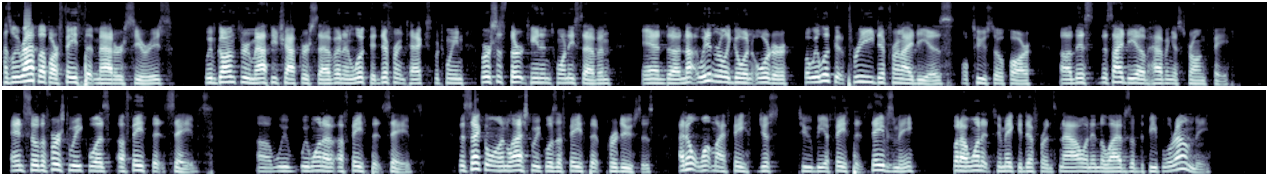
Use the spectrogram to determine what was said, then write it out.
as we wrap up our Faith That Matters series, we've gone through Matthew chapter 7 and looked at different texts between verses 13 and 27. And uh, not, we didn't really go in order, but we looked at three different ideas, well, two so far. Uh, this, this idea of having a strong faith. And so the first week was a faith that saves. Uh, we, we want a, a faith that saves. The second one last week was a faith that produces. I don't want my faith just to be a faith that saves me, but I want it to make a difference now and in the lives of the people around me.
